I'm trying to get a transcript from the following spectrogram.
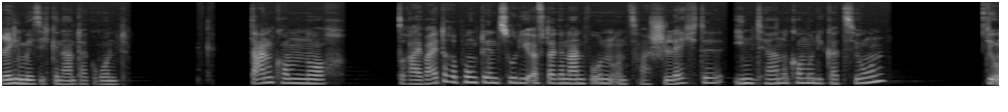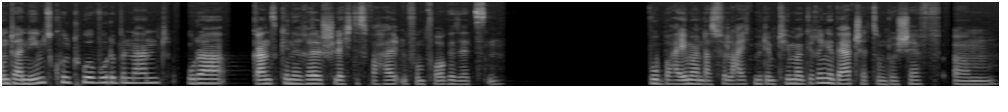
regelmäßig genannter Grund. Dann kommen noch drei weitere Punkte hinzu, die öfter genannt wurden, und zwar schlechte interne Kommunikation, die Unternehmenskultur wurde benannt oder ganz generell schlechtes Verhalten vom Vorgesetzten. Wobei man das vielleicht mit dem Thema geringe Wertschätzung durch Chef ähm,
